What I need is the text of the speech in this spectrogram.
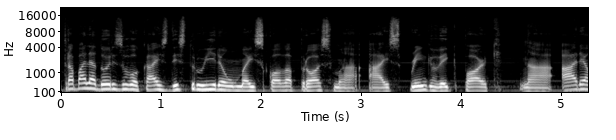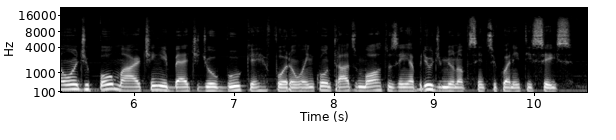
trabalhadores locais destruíram uma escola próxima a Spring Lake Park, na área onde Paul Martin e Betty Joe Booker foram encontrados mortos em abril de 1946.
